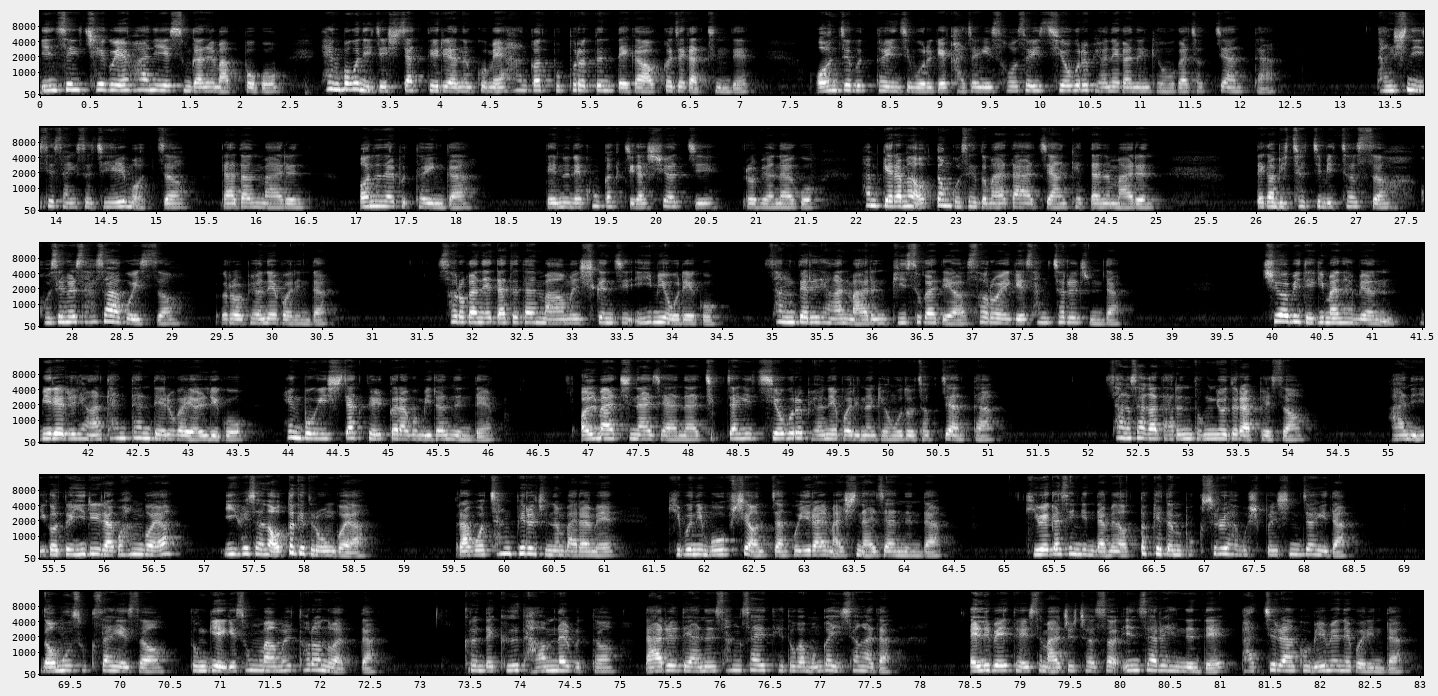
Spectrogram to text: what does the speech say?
인생 최고의 환희의 순간을 맛보고 행복은 이제 시작되리라는 꿈에 한껏 부풀었던 때가 엊그제 같은데 언제부터인지 모르게 가정이 서서히 지옥으로 변해가는 경우가 적지 않다. 당신이 이 세상에서 제일 멋져 라던 말은 어느 날부터인가 내 눈에 콩깍지가 씌었지로 변하고 함께라면 어떤 고생도 마다하지 않겠다는 말은 내가 미쳤지 미쳤어 고생을 사서 하고 있어 로 변해버린다. 서로 간의 따뜻한 마음은 식은 지 이미 오래고 상대를 향한 말은 비수가 되어 서로에게 상처를 준다. 취업이 되기만 하면 미래를 향한 탄탄대로가 열리고 행복이 시작될 거라고 믿었는데 얼마 지나지 않아 직장이 지옥으로 변해버리는 경우도 적지 않다. 상사가 다른 동료들 앞에서 아니 이것도 일이라고 한 거야? 이 회사는 어떻게 들어온 거야? 라고 창피를 주는 바람에 기분이 몹시 언짢고 일할 맛이 나지 않는다. 기회가 생긴다면 어떻게든 복수를 하고 싶은 심정이다. 너무 속상해서 동기에게 속마음을 털어놓았다. 그런데 그 다음날부터 나를 대하는 상사의 태도가 뭔가 이상하다. 엘리베이터에서 마주쳐서 인사를 했는데 받지를 않고 외면해 버린다.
